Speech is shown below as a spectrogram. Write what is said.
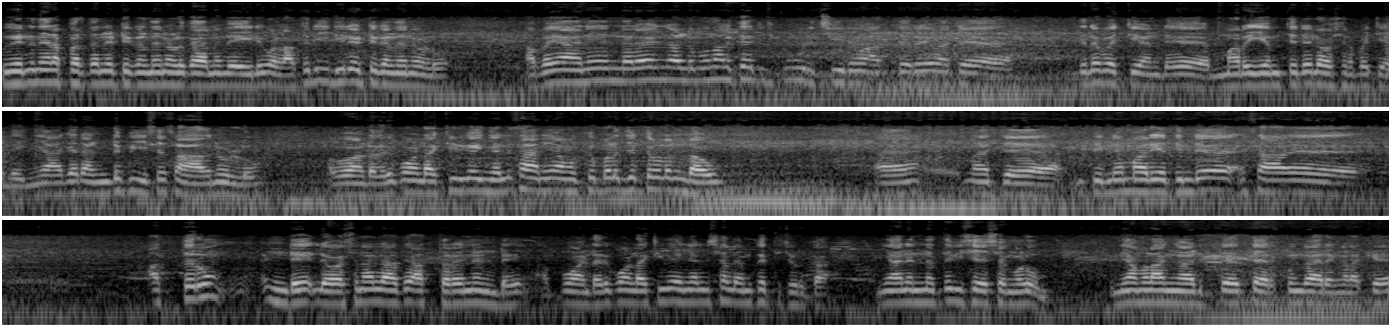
വീടിന് നേരെ അപ്പുറത്ത് തന്നെ ഇട്ടിക്കണ്ടേ ഉള്ളൂ. കാരണം വെയിൽ കൊള്ളാത്ത രീതിയിൽ ഇട്ടിക്കണ്ടേ ഉള്ളൂ. അപ്പോൾ ഞാൻ ഇന്നലെ രണ്ട് മൂന്ന് ആൾക്കാർ വിളിച്ചിരുന്നു അത്ര മറ്റേ ഇതിനെ പറ്റിയാണ്ട് മറിയത്തിന്റെ ലോഷനെ പറ്റിയാണ്ട്. ഇനി ആകെ രണ്ട് പീസേ സാധനമുള്ളൂ അപ്പോൾ വേണ്ടവർ കോൺടാക്ട് ചെയ്ത് കഴിഞ്ഞാൽ സാധനം നമുക്ക് ബഡ്ജറ്റോടെ ഉണ്ടാവും. മറ്റേ പിന്നെ മറിയത്തിന്റെ അത്തറും ഉണ്ട്. ലോഷൻ അല്ലാതെ അത്ര തന്നെ ഉണ്ട്. അപ്പോൾ വേണ്ടവർ കോൺടാക്ട് കഴിഞ്ഞാൽ ശല നമുക്ക് എത്തിച്ചു കൊടുക്കാം. ഞാൻ ഇന്നത്തെ വിശേഷങ്ങളും ഇനി നമ്മൾ അങ്ങാടിത്തെ തിരക്കും കാര്യങ്ങളൊക്കെ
